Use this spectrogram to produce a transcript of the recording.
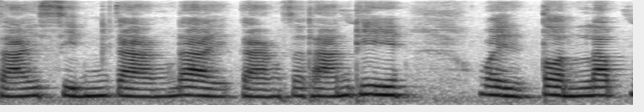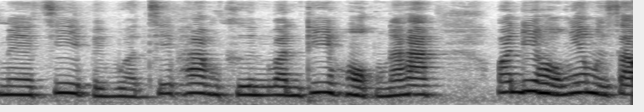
สายสิญจนกลางได้กลางสถานที่ไว้ต้อนรับแม่ชีไปบวชที่พามคืนวันที่หกนะคะ วันที่หกเนี่ยมือเช้า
